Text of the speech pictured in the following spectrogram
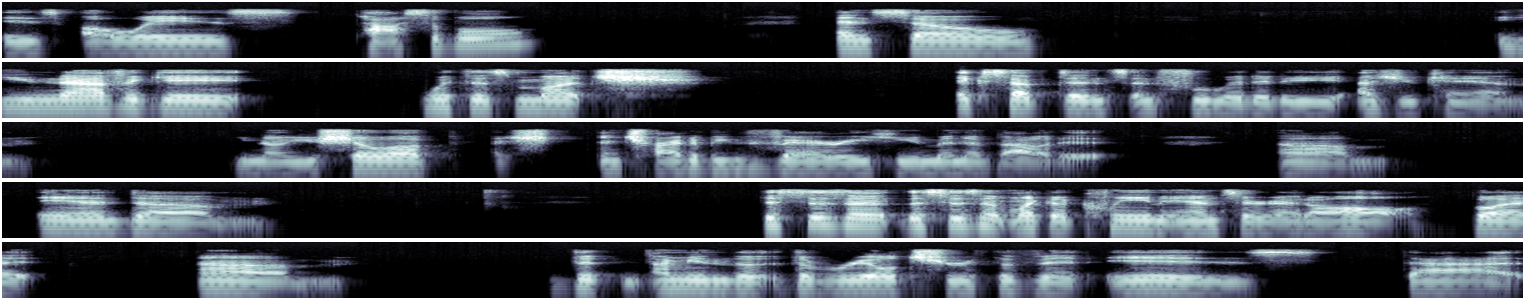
is always possible. And so you navigate with as much acceptance and fluidity as you can. You know you show up and try to be very human about it um, and um, this isn't this isn't like a clean answer at all but um the i mean the the real truth of it is that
